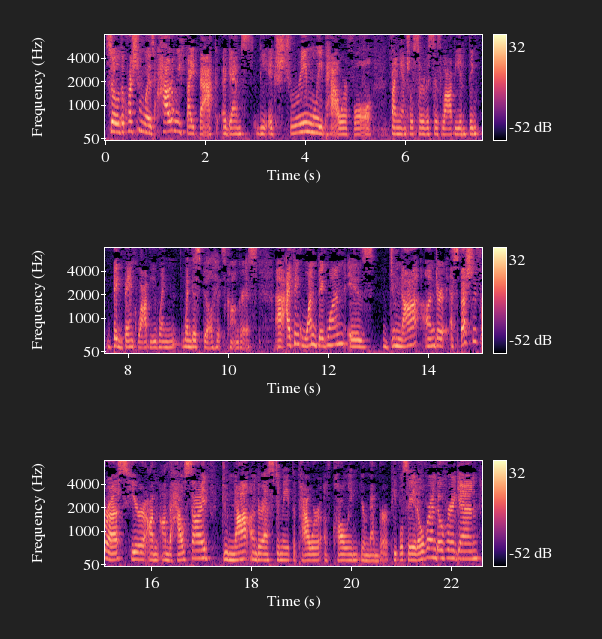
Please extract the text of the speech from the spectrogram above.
So the question was, how do we fight back against the extremely powerful financial services lobby and big, big bank lobby when, when this bill hits Congress? Uh, I think one big one is do not under, especially for us here on, on the House side, do not underestimate the power of calling your member. People say it over and over again.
